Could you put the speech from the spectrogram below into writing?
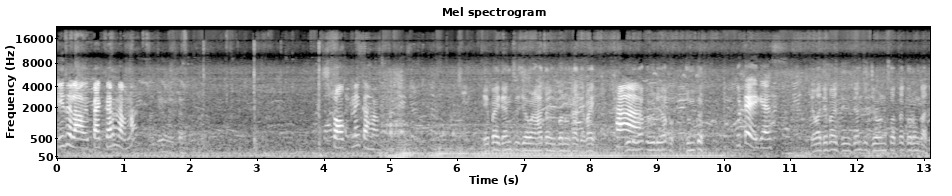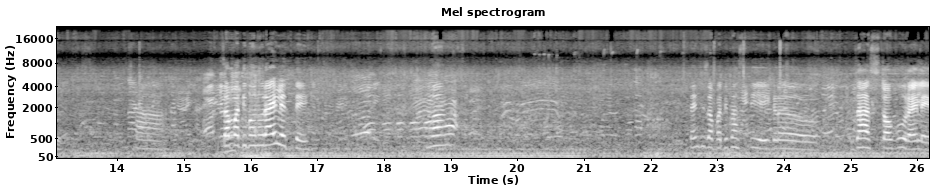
इथं लाव पॅक करणार ना? स्टॉप नाही का हा? हे पाय त्यांचं जेवण हाताने बनवून खाते बाय हा. व्हिडिओ दाखव व्हिडिओ दाखव. झुम कर. कुठे आहे गॅस? तेव्हा ते पाय ते त्यांचं जेवण स्वतः करून खाते. हा. चपाती बनवून राहिलेत ते. मग? त्यांची चपाती भाजती आहे इकडं. जहाज स्टॉप होऊ राहिले.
